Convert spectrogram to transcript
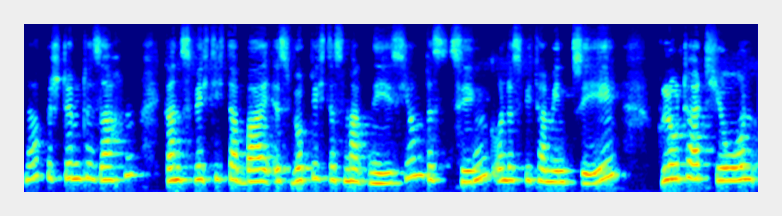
ne, bestimmte Sachen. Ganz wichtig dabei ist wirklich das Magnesium, das Zink und das Vitamin C, Glutathion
